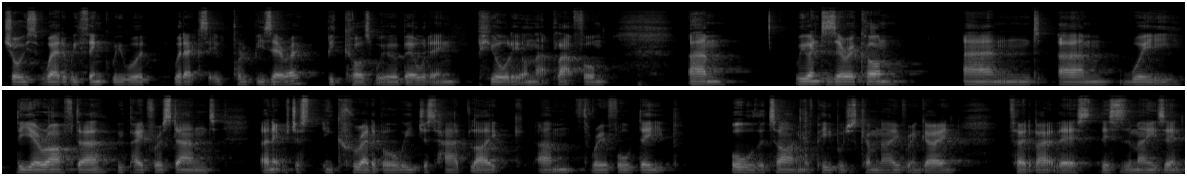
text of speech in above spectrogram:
choice where do we think we would would exit would probably be Xero because we were building purely on that platform. Um, we went to XeroCon and um, we the year after we paid for a stand and it was just incredible. We just had like um, three or four deep all the time of people just coming over and going i've heard about this. This is amazing.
